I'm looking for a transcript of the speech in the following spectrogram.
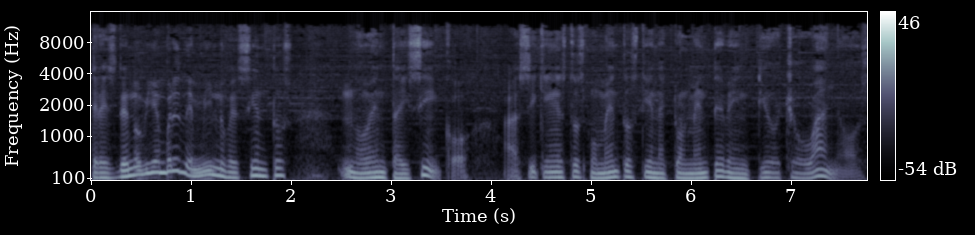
3 de noviembre de 1995, así que en estos momentos tiene actualmente 28 años.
